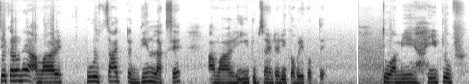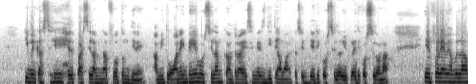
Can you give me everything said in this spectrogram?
যে কারণে আমার পুরো চারটা দিন লাগছে আমার ইউটিউব চ্যানেলটা রিকভারি করতে। তো আমি ইউটিউব টিমের কাছ থেকে হেল্প পাচ্ছিলাম না প্রথম দিনে। আমি তো অনেক ভেঙে পড়ছিলাম, কারণ তারা এস এম এস দিতে আমার কাছে দেরি করছিল রিপ্লাই করছিল না। এরপরে আমি ভাবলাম,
